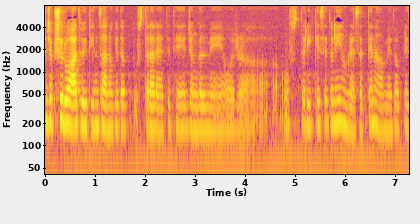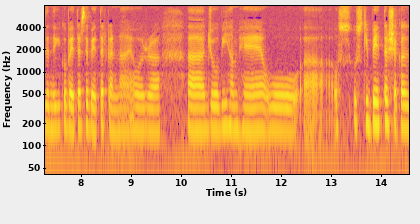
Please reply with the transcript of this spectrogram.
جب شروعات ہوئی تھی انسانوں کی، تب اس طرح رہتے تھے جنگل میں اور اس طریقے سے تو نہیں ہم رہ سکتے نا۔ ہمیں تو اپنی زندگی کو بہتر سے بہتر کرنا ہے اور جو بھی ہم ہیں وہ اس اس کی بہتر شکل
